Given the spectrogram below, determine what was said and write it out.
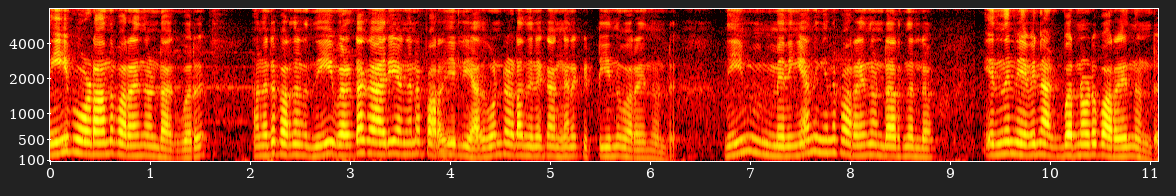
നീ പോടാന്ന് പറയുന്നുണ്ട് അക്ബർ. എന്നിട്ട് പറഞ്ഞിട്ട് നീ ഇവളുടെ കാര്യം അങ്ങനെ പറഞ്ഞില്ലേ? അതുകൊണ്ടാടാ നിനക്ക് അങ്ങനെ കിട്ടിയെന്ന് പറയുന്നുണ്ട്. നീ മെനിങ്ങാന്ന് ഇങ്ങനെ പറയുന്നുണ്ടായിരുന്നല്ലോ? എന്ന് നെവിൻ അക്ബറിനോട് പറയുന്നുണ്ട്.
